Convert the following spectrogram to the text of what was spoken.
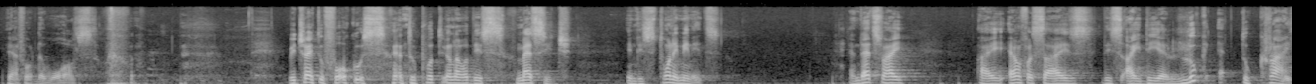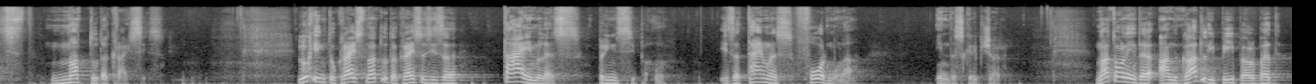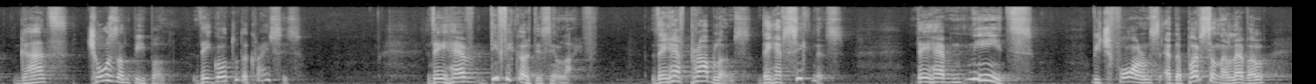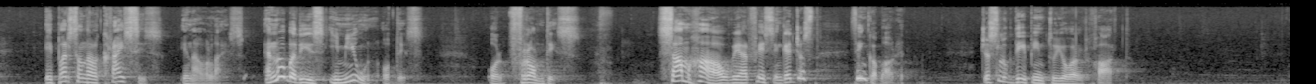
they are for the walls. we try to focus and to put, you know, this message in these 20 minutes. And that's why I emphasize this idea look to Christ, not to the crisis. Looking to Christ, not to the crisis, is a timeless principle, is a timeless formula in the scripture. Not only the ungodly people, but God's chosen people, they go to the crisis. They have difficulties in life. They have problems. They have sickness. They have needs, which forms at the personal level a personal crisis in our lives. And nobody is immune of this or from this. Somehow we are facing it. Just think about it. Just look deep into your heart.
